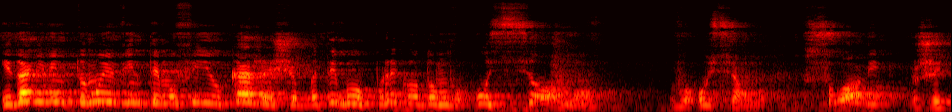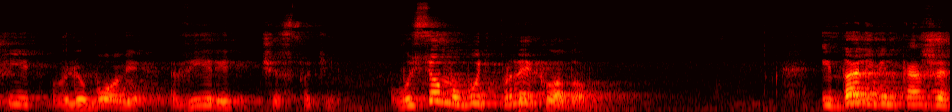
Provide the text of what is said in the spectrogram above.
І далі він тому він Тимофію каже, щоб ти був прикладом в усьому, в усьому, в слові, в житті, в любові, вірі, чистоті. В усьому будь прикладом. І далі він каже,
